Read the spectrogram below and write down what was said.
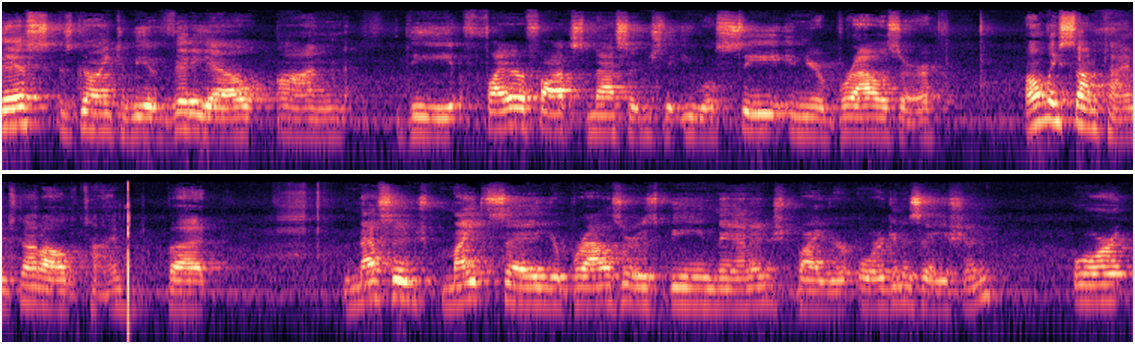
This is going to be a video on the Firefox message that you will see in your browser, only sometimes, not all the time, but the message might say your browser is being managed by your organization, or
